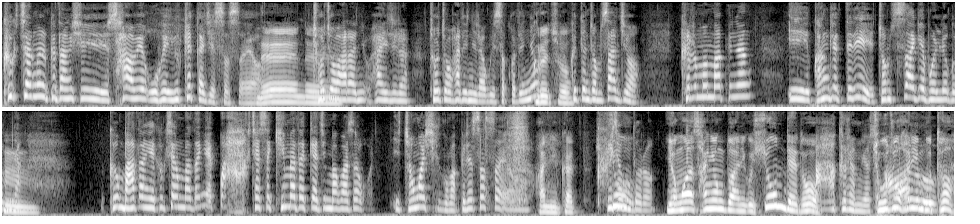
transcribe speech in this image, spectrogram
극장을 그 당시 4회, 5회, 6회까지 했었어요. 네, 네. 조조 할인, 할인이라 조조 할인이라고 있었거든요. 그렇죠. 그땐 좀 싸죠. 그러면 막 그냥 이 관객들이 좀 싸게 보려고 그냥 음. 그 마당에 극장 마당에 꽉 차서 기마다까지 막 와서 이 정화시키고 막 그랬었어요. 아니 그러니까 그 쇼, 정도로. 영화 상영도 아니고 쇼인데도 아 그럼요. 조조 할인부터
